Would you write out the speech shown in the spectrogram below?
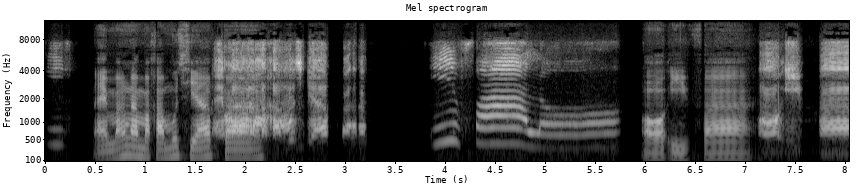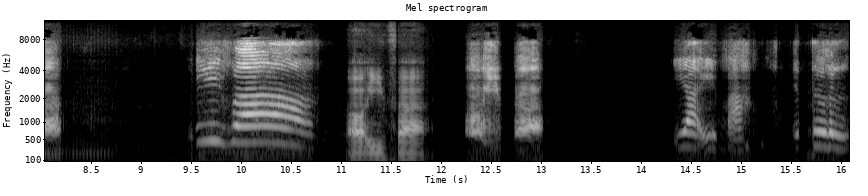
sih? Nah, emang nama kamu Emang siapa? nama kamu siapa? Iva loh. Oh, Iva. Oh, Iva. Iva. Oh, Iva. Oh, Iva. Iya Iva. Betul.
